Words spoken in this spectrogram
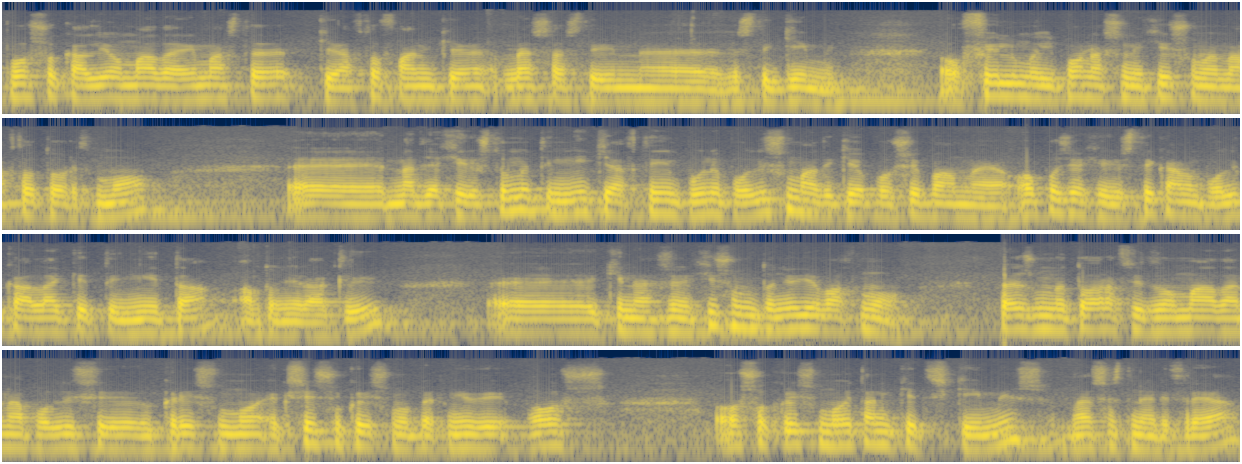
πόσο καλή ομάδα είμαστε και αυτό φάνηκε μέσα στην, ε, στην Κίμη. Οφείλουμε λοιπόν να συνεχίσουμε με αυτό το ρυθμό ε, να διαχειριστούμε την νίκη αυτή που είναι πολύ σημαντική όπως είπαμε, όπως διαχειριστήκαμε πολύ καλά και την ήττα από τον Ηρακλή ε, και να συνεχίσουμε τον ίδιο βαθμό. Παίζουμε τώρα αυτή τη βδομάδα ένα πολύ κρίσιμο, εξίσου κρίσιμο παιχνίδι ως, όσο κρίσιμο ήταν και της Κίμης μέσα στην Ερυθρέα.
